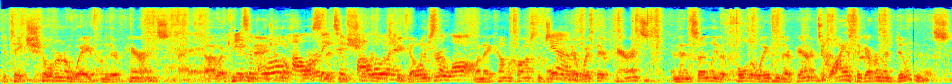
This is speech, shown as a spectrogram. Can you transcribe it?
to take children away from their parents. Uh, can it's you imagine the policy that to these follow must and be going through when they come across the border? Jim. They're with their parents, and then suddenly they're pulled away from their parents. Why is the government doing this?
